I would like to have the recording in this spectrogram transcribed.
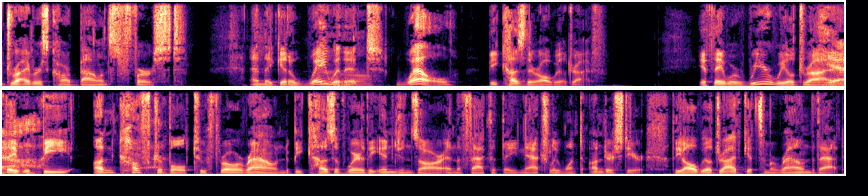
driver's car balanced first, and they get away with it oh. well because they're all wheel drive. If they were rear wheel drive, Yeah. they would be uncomfortable to throw around because of where the engines are and the fact that they naturally want to understeer. The all wheel drive gets them around that.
